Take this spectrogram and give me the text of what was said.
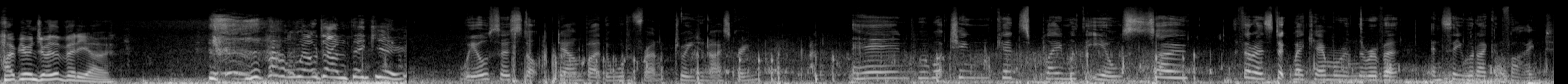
Hope you enjoy the video. Oh, well done, thank you. We also stopped down by the waterfront to eat an ice cream and we're watching kids playing with the eels. So I thought I'd stick my camera in the river and see what I could find.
